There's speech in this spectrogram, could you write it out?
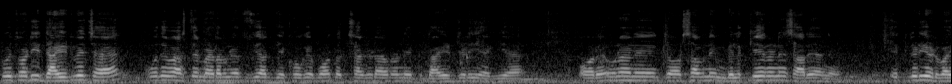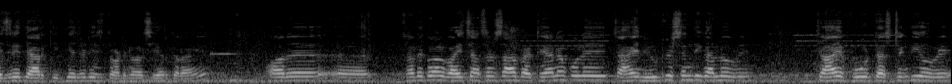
ਕੋਈ ਤੁਹਾਡੀ ਡਾਈਟ ਵਿੱਚ ਹੈ, ਉਹਦੇ ਵਾਸਤੇ ਮੈਡਮ ਨੇ ਤੁਸੀਂ ਅੱਜ ਦੇਖੋਗੇ ਬਹੁਤ ਅੱਛਾ ਜਿਹੜਾ ਉਹਨਾਂ ਨੇ ਇੱਕ ਡਾਈਟ ਜਿਹੜੀ ਹੈਗੀ ਆ, ਔਰ ਉਹਨਾਂ ਨੇ ਡਾਕਟਰ ਸਾਹਿਬ ਨੇ ਮਿਲ ਕੇ ਉਹਨਾਂ ਨੇ ਸਾਰਿਆਂ ਨੇ ਇੱਕ ਜਿਹੜੀ ਐਡਵਾਈਜ਼ਰੀ ਤਿਆਰ ਕੀਤੀ ਹੈ ਜਿਹੜੀ ਅਸੀਂ ਤੁਹਾਡੇ ਨਾਲ ਸ਼ੇਅਰ ਕਰਾਂਗੇ। ਔਰ ਸਾਡੇ ਕੋਲ ਵਾਈਸ ਚਾਂਸਲਰ ਸਾਹਿਬ ਬੈਠੇ ਆ ਨਾ ਕੋਲੇ, ਚਾਹੇ ਨਿਊਟ੍ਰੀਸ਼ਨ ਦੀ ਗੱਲ ਹੋਵੇ, ਚਾਹੇ ਫੂਡ ਟੈਸਟਿੰਗ ਦੀ ਹੋਵੇ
